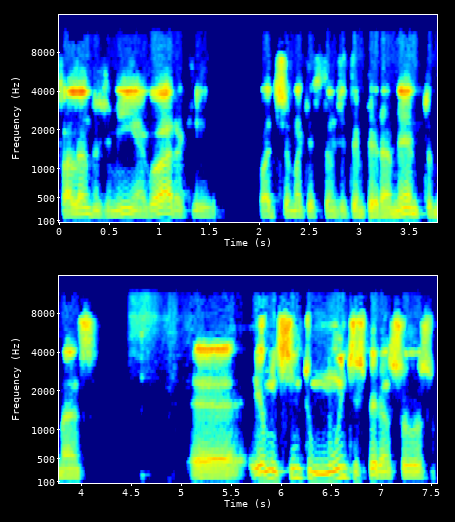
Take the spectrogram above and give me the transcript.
falando de mim agora, que pode ser uma questão de temperamento, mas é, eu me sinto muito esperançoso.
